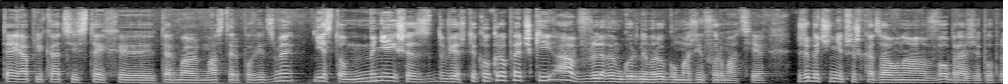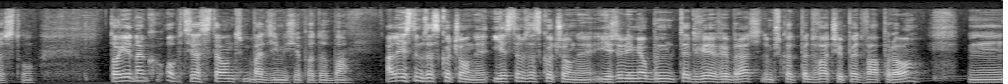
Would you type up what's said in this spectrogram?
tej aplikacji z tych y, Thermal Master powiedzmy jest to mniejsze, wiesz, tylko kropeczki, a w lewym górnym rogu masz informację, żeby ci nie przeszkadzało na, w obrazie po prostu. To jednak opcja stąd bardziej mi się podoba. Ale jestem zaskoczony, jestem zaskoczony. Jeżeli miałbym te dwie wybrać, na przykład P2 czy P2 Pro, mm,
